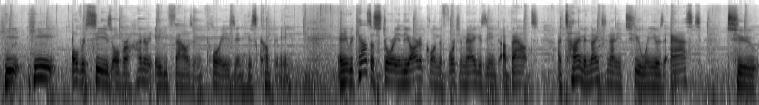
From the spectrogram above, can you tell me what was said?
He, he oversees over 180,000 employees in his company. And he recounts a story in the article in the Fortune magazine about a time in 1992 when he was asked to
